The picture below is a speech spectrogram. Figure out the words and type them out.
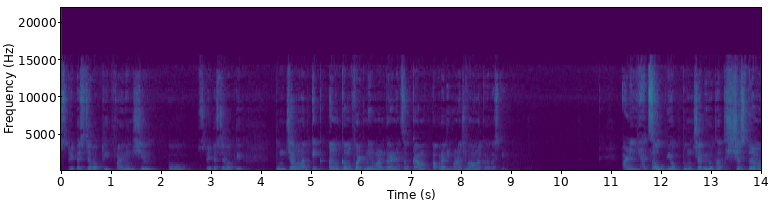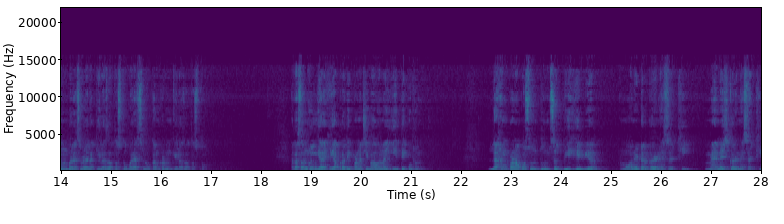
स्टेटसच्या बाबतीत फायनान्शियल स्टेटसच्या बाबतीत तुमच्या मनात एक अनकम्फर्ट निर्माण करण्याचं काम अपराधीपणाची भावना करत असते. आणि ह्याचा उपयोग तुमच्या विरोधात शस्त्र म्हणून बऱ्याच वेळेला केला जात असतो बऱ्याच लोकांकडून केला जात असतो. आता समजून घ्या ही अपराधीपणाची भावना येते कुठून? लहानपणापासून तुमचं बिहेवियर मॉनिटर करण्यासाठी मॅनेज करण्यासाठी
